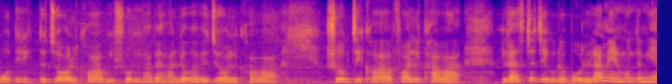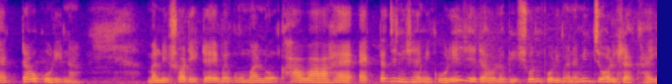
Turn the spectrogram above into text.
অতিরিক্ত জল খাওয়া, ভীষণভাবে ভালোভাবে জল খাওয়া, সবজি খাওয়া, ফল খাওয়া। লাস্টে যেগুলো বললাম, এর মধ্যে আমি একটাও করি না। মানে সঠিক টাইমে ঘুমানো, খাওয়া হ্যাঁ একটা জিনিস আমি করি, যেটা হলো ভীষণ পরিমাণে আমি জলটা খাই।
